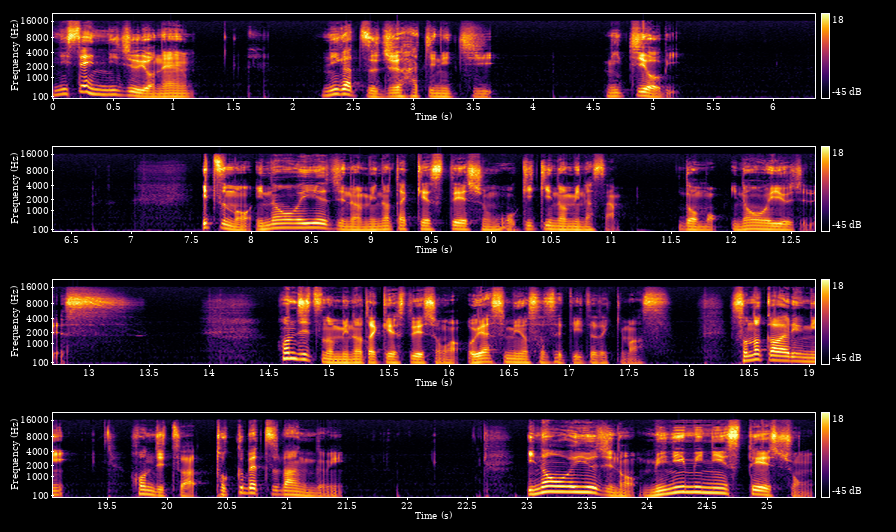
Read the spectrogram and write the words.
2024 年2月18日日曜日。いつも井上裕二の身の丈ステーションをお聞きの皆さん、どうも井上裕二です。本日の身の丈ステーションはお休みをさせていただきます。その代わりに、本日は特別番組、井上裕二のミニミニステーション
